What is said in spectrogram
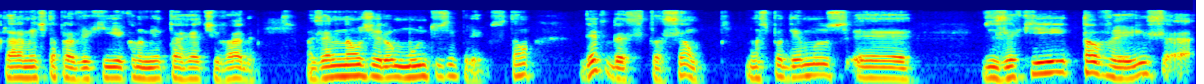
claramente dá para ver que a economia está reativada, mas ainda não gerou muitos empregos. Então, Dentro dessa situação, nós podemos é, dizer que talvez a,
